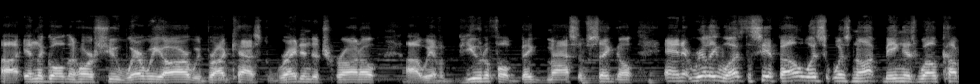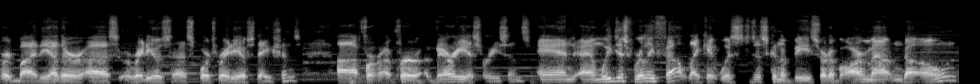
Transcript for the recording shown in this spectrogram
uh, in the Golden Horseshoe, where we are. We broadcast right into Toronto. Uh, we have a beautiful, big, massive signal. And it really was, the CFL was, was not being as well covered by the other uh, radios, uh, sports radio stations uh, for, for various reasons. And, and we just really felt like it was just going to be sort of our mountain to own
